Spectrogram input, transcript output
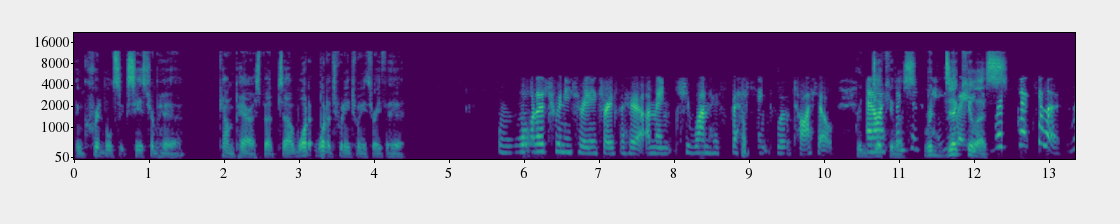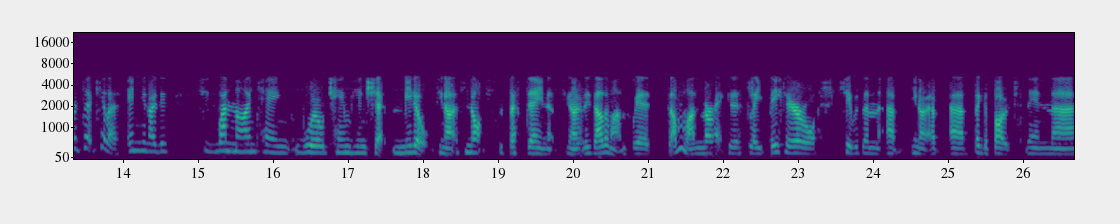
incredible success from her come Paris. But uh, what what a 2023 for her. What a 2023 for her. I mean, she won her 15th world title. Ridiculous. ridiculous. Kiwi, ridiculous. Ridiculous. And, you know, there's, she's won 19 world championship medals. You know, it's not just the 15, it's, you know, these other ones where someone miraculously beat her or she was in a, you know, a, a bigger boat than, uh,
